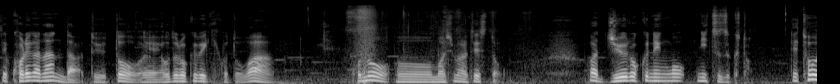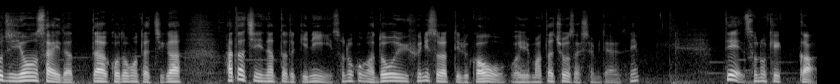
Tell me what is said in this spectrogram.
でこれが何だというと、えー、驚くべきことはこのマシュマロテストは16年後に続くと。で当時4歳だった子供たちが20歳になった時にその子がどういうふうに育っているかをまた調査したみたいなんですね。でその結果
